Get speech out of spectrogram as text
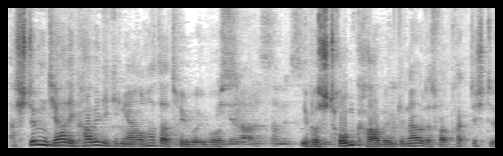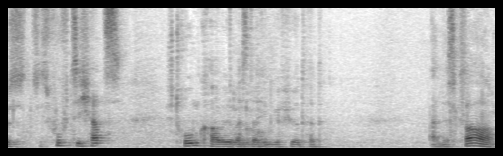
Ach stimmt, ja, die Kabel, die gingen ja auch noch darüber, übers, Genau, alles damit zu übers Stromkabel. Genau, das war praktisch das, das 50 Hertz Stromkabel, was dahin geführt hat. Alles klar.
